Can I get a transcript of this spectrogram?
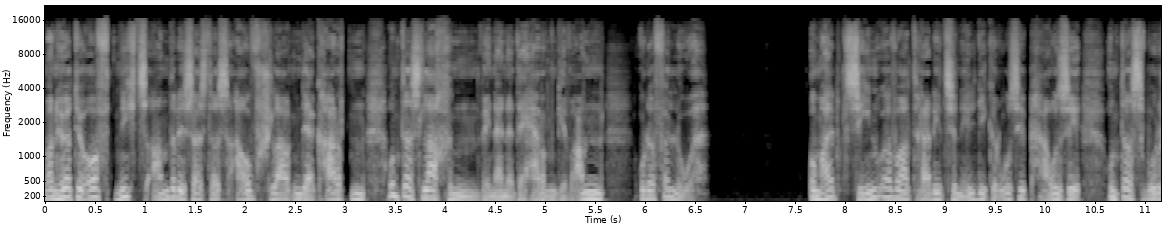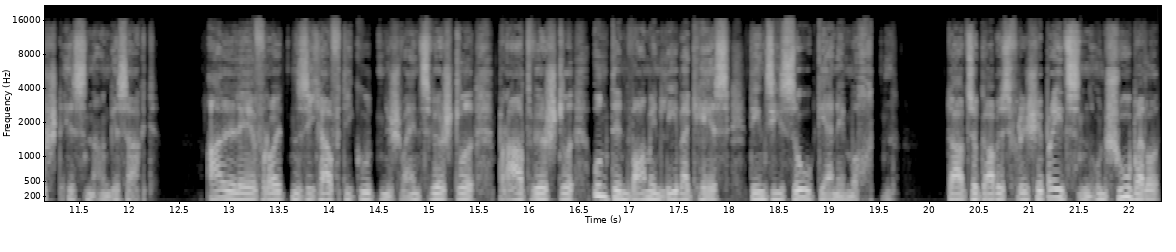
Man hörte oft nichts anderes als das Aufschlagen der Karten und das Lachen, wenn einer der Herren gewann oder verlor. Um halb zehn Uhr war traditionell die große Pause und das Wurstessen angesagt. Alle freuten sich auf die guten Schweinswürstel, Bratwürstel und den warmen Leberkäs, den sie so gerne mochten. Dazu gab es frische Brezen und Schuberl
